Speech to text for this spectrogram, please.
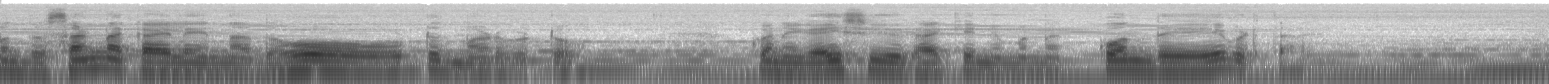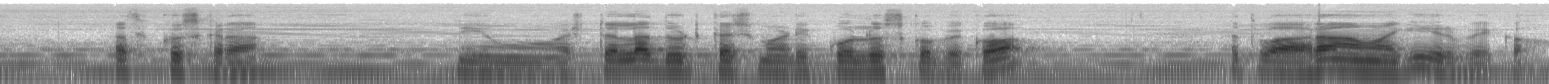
ಒಂದು ಸಣ್ಣ ಕಾಯಿಲೆಯನ್ನು ದೊಡ್ಡದು ಮಾಡಿಬಿಟ್ಟು ಕೊನೆಗೆ ಐ ಸಿ ಯುಗೆ ಹಾಕಿ ನಿಮ್ಮನ್ನು ಕೊಂದೇ ಬಿಡ್ತಾರೆ. ಅದಕ್ಕೋಸ್ಕರ ನೀವು ಅಷ್ಟೆಲ್ಲ ದುಡ್ಡು ಖರ್ಚು ಮಾಡಿ ಕೊಲ್ಲಿಸ್ಕೋಬೇಕೋ ಅಥವಾ ಆರಾಮಾಗಿ ಇರಬೇಕೋ?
